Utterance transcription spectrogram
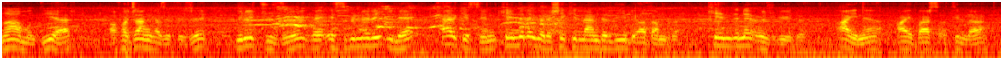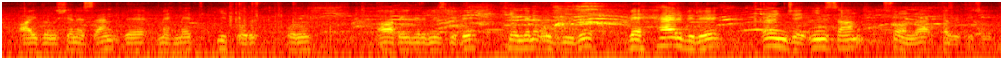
namı diğer Afacan gazeteci, güleç yüzü ve esprileri ile herkesin kendine göre şekillendirdiği bir adamdı. Kendine özgüydü. Aynı Aybars Atilla, Aydın Şenesen ve Mehmet İlk Orur, Orur ağabeylerimiz gibi kendine özgüydü ve her biri önce insan sonra gazeteciydi.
